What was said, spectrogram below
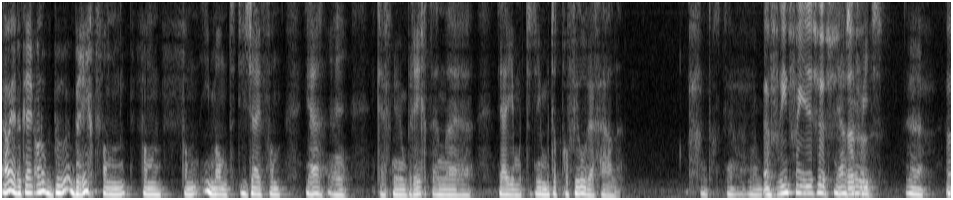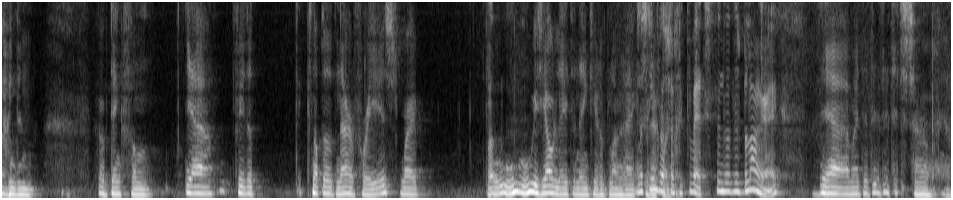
Oh ja, toen kreeg ik ook nog ber- bericht van, van, van iemand die zei van... Ja, eh, ik krijg nu een bericht en eh, ja, je, moet, je moet dat profiel weghalen. Toen dacht ik, ja, maar- Een vriend van je zus. ja, Dat- zoiets. Ja, een Oh. vriendin. Ik ook denk van, ja, vind je dat... Ik snap dat het naar voor je is, maar? Hoe, is jouw leed in één keer het belangrijkste? Misschien zeg was ze gekwetst en dat is belangrijk. Ja, maar het, het, het, het is zo... Ja.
